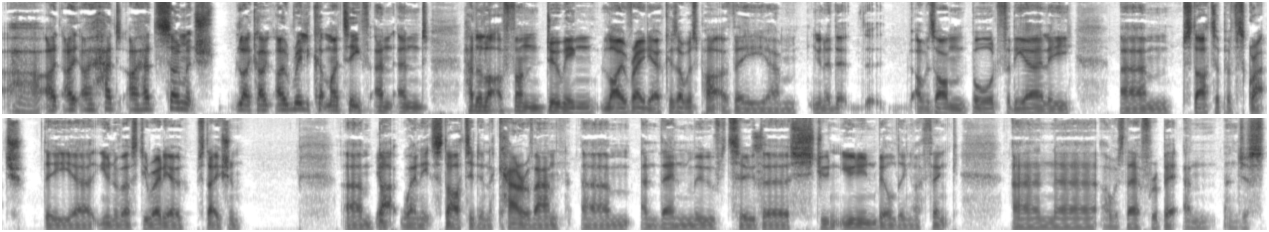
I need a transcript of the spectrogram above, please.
ah, I, I, I had I had so much like I, I really cut my teeth and, and had a lot of fun doing live radio because I was part of the um, you know the, the, I was on board for the early um, startup of Scratch the uh, university radio station um, back when it started in a caravan um, and then moved to the student union building I think and uh, I was there for a bit and and just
